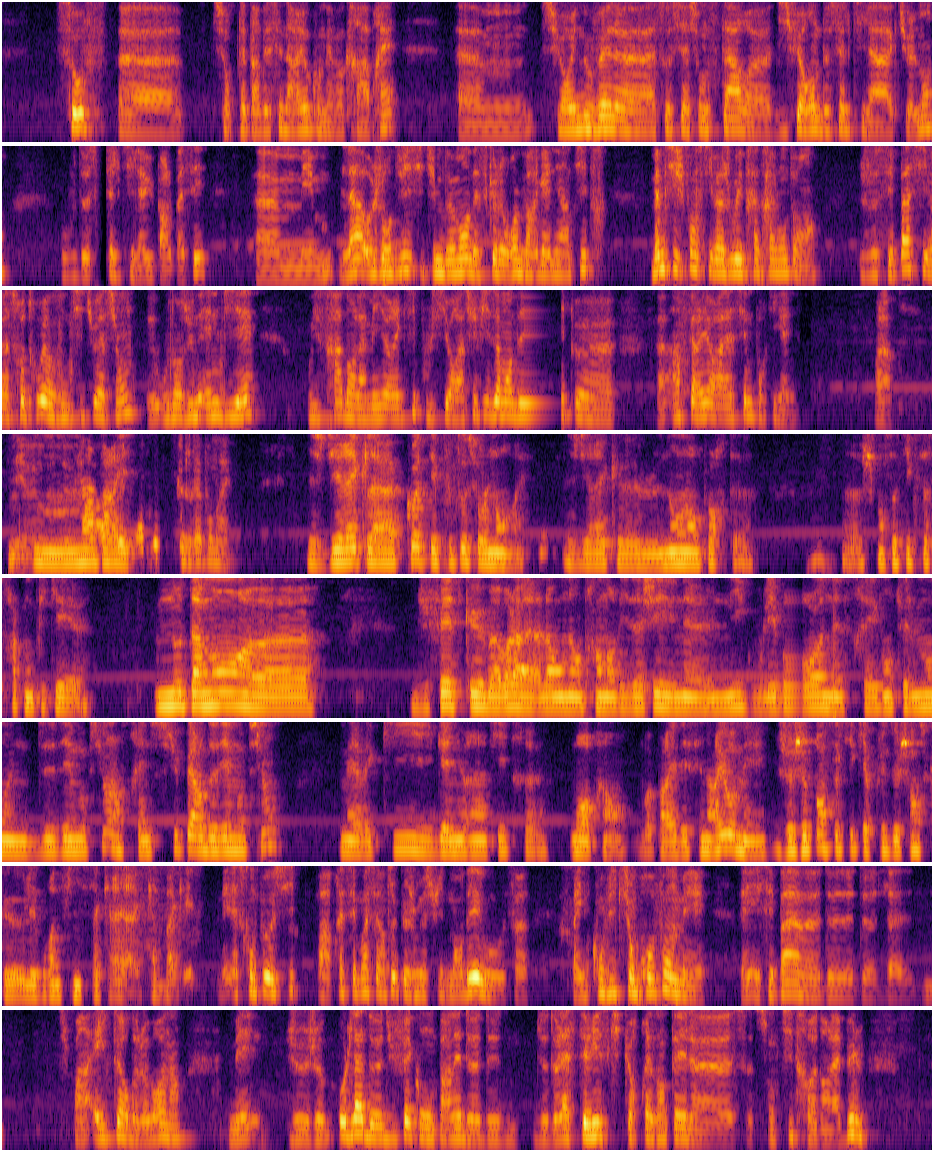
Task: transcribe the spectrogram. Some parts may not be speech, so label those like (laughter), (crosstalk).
sauf euh, sur peut-être un des scénarios qu'on évoquera après, euh, sur une nouvelle association de stars différente de celle qu'il a actuellement ou de celle qu'il a eue par le passé. Euh, mais là, aujourd'hui, si tu me demandes est-ce que LeBron va regagner un titre, même si je pense qu'il va jouer très très longtemps, hein, je ne sais pas s'il va se retrouver dans une situation euh, ou dans une NBA où il sera dans la meilleure équipe ou s'il y aura suffisamment d'équipes euh, inférieures à la sienne pour qu'il gagne. Voilà. C'est euh, Moi, pareil. ce que je répondrais. Je dirais que la cote est plutôt sur le non. ouais. Je dirais que le non l'emporte. Je pense aussi que ça sera compliqué. Notamment du fait que bah voilà, là on est en train d'envisager une, ligue où LeBron serait éventuellement une deuxième option. Alors ce serait une super deuxième option, mais avec qui il gagnerait un titre euh. Bon après on, va parler des scénarios, mais je, pense aussi qu'il y a plus de chances que LeBron finisse sa carrière avec 4 bagues. Mais est-ce qu'on peut aussi. Après, c'est moi, c'est un truc que je me suis demandé, ou enfin, c'est pas une conviction profonde, mais. Et c'est pas euh, de, Je suis pas un hater de LeBron, hein, mais je, je- au-delà de- du fait qu'on parlait de, de, de- de l'astérisque que représentait le- son titre dans la bulle,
